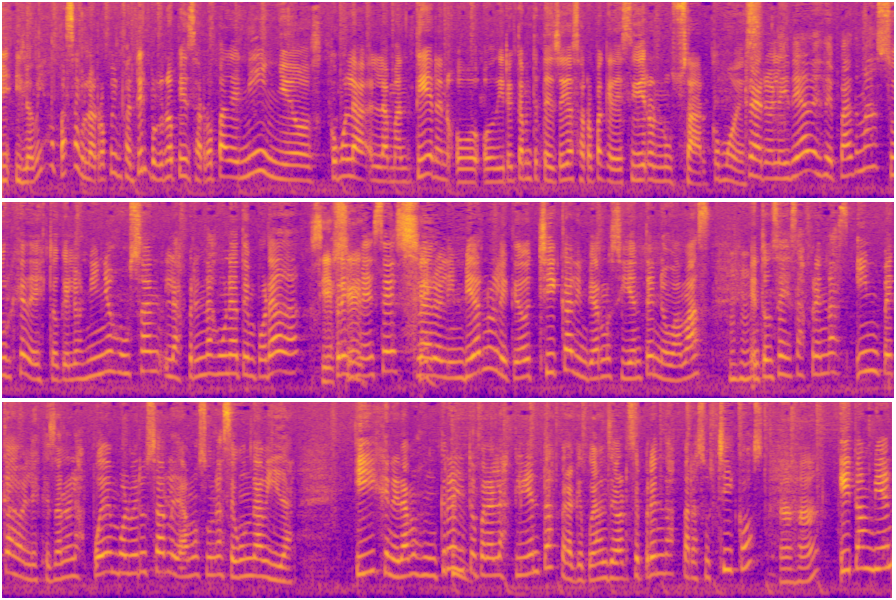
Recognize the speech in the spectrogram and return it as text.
Y, y lo mismo pasa con la ropa infantil, porque uno piensa, ropa de niños, ¿cómo la, la mantienen? O, o directamente te llega esa ropa que decidieron usar, ¿cómo es? Claro, la idea desde Padma surge de esto, que los niños usan las prendas una temporada, tres meses, sí. claro, el invierno le quedó chica, el invierno siguiente no va más. Entonces esas prendas impecables que ya no las pueden volver a usar, le damos una segunda vida. Y generamos un crédito para las clientas para que puedan llevarse prendas para sus chicos. Ajá. Y también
